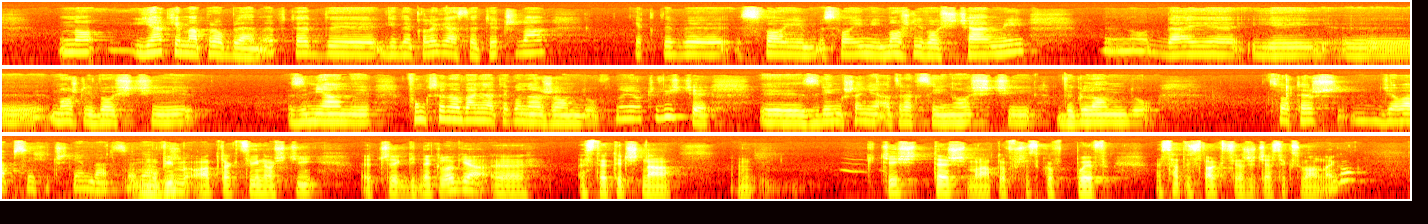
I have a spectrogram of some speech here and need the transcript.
no, jakie ma problemy, wtedy ginekologia estetyczna jak gdyby swoim, swoimi możliwościami no, daje jej y, możliwości zmiany funkcjonowania tego narządów. No i oczywiście y, zwiększenie atrakcyjności wyglądu, co też działa psychicznie bardzo dobrze. Mówimy o atrakcyjności. Czy ginekologia e, estetyczna mm, gdzieś też ma na to wszystko wpływ satysfakcja życia seksualnego?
